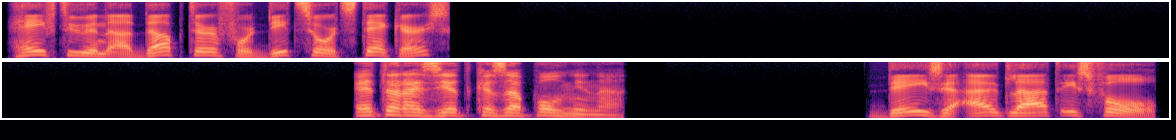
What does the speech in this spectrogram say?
Heeft u een adapter voor dit soort stekkers? Эта розетка заполнена. Deze uitlaat is vol.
